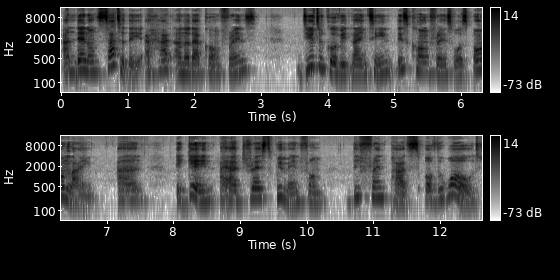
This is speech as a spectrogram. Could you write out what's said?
and then on Saturday, I had another conference. Due to COVID 19, this conference was online. And again, I addressed women from different parts of the world.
